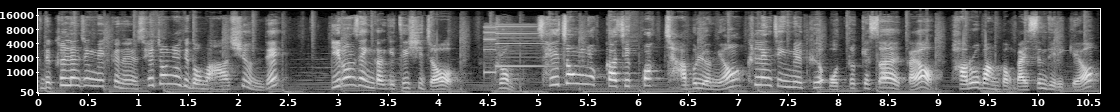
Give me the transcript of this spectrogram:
근데 클렌징 밀크는 세정력이 너무 아쉬운데? 이런 생각이 드시죠? 그럼 세정력까지 꽉 잡으려면 클렌징 밀크 어떻게 써야 할까요? 바로 방법 말씀드릴게요.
